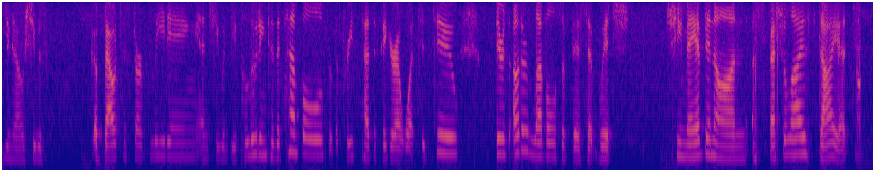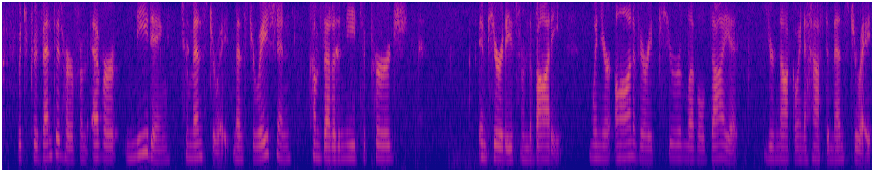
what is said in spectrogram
you know, she was about to start bleeding and she would be polluting to the temple, so the priest had to figure out what to do. There's other levels of this at which she may have been on a specialized diet which prevented her from ever needing to menstruate. Menstruation comes out of the need to purge impurities from the body. When you're on a very pure level diet, you're not going to have to menstruate.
